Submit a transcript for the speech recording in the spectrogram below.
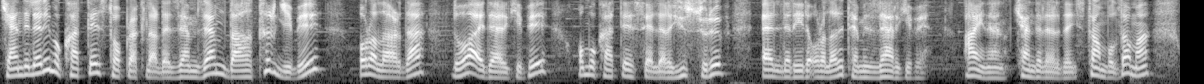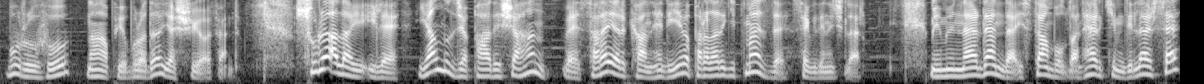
Kendileri mukaddes topraklarda zemzem dağıtır gibi oralarda dua eder gibi o mukaddes yerlere yüz sürüp elleriyle oraları temizler gibi. Aynen kendileri de İstanbul'da ama bu ruhu ne yapıyor burada yaşıyor efendim. Sure alayı ile yalnızca padişahın ve saray erkan hediye ve paraları gitmezdi sevgili dinleyiciler. Müminlerden de İstanbul'dan her kim dilerse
